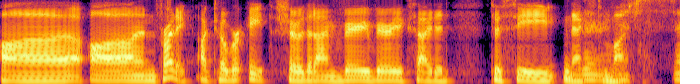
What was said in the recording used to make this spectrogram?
uh, on Friday, October 8th, show that I'm very, very excited to see next Very month. so.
